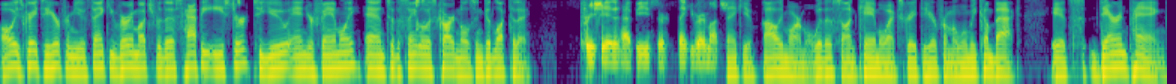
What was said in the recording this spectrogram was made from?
Always great to hear from you. Thank you very much for this. Happy Easter to you and your family and to the St. Louis Cardinals, and good luck today. Appreciate it. Happy Easter. Thank you very much. Thank you. Ollie Marmol with us on KMOX. Great to hear from him. When we come back, it's Darren Pang.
